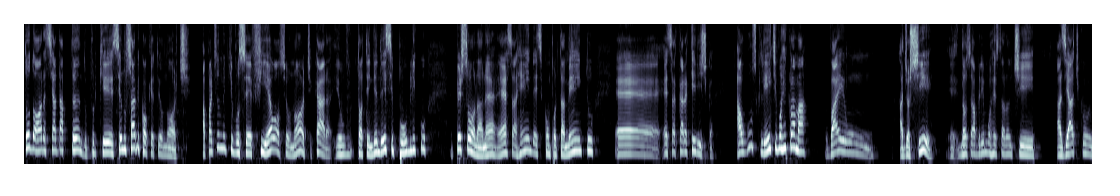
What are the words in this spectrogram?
toda hora se adaptando, porque você não sabe qual que é o teu norte. A partir do momento que você é fiel ao seu norte, cara, eu tô atendendo esse público, persona, né? Essa renda, esse comportamento, é, essa característica. Alguns clientes vão reclamar. Vai um a Joshi, eh, nós abrimos um restaurante asiático,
